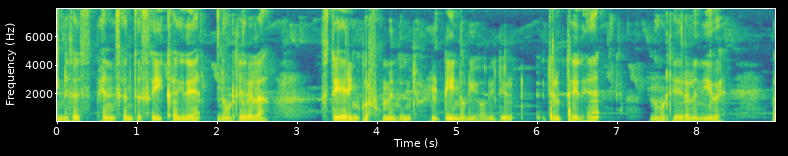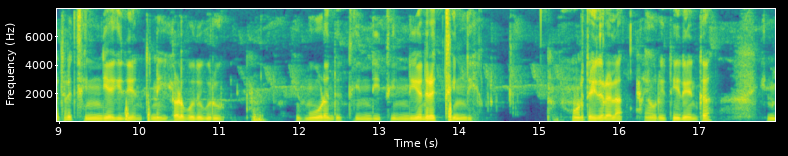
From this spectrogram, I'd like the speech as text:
ಇನ್ನು ಸಸ್ಪೆನ್ಸ್ ಅಂತೂ ಸೈಕ್ ಆಗಿದೆ. ನೋಡ್ತಾ ಇರಲ್ಲ ಸ್ಟೇರಿಂಗ್ ಪರ್ಫಾರ್ಮೆನ್ಸ್ ಅಂತ ಹೇಳಿ ನೋಡಿ ಯಾವ ರೀತಿ ತಿರುಗ್ತಾ ಇದೆ. ನೋಡ್ತಾ ಇರಲ್ಲ ನೀವೇ. ಮತ್ತು ತಿಂಡಿಯಾಗಿದೆ ಅಂತಲೇ ಹೇಳ್ಬೋದು ಗುರು. ಈ ಮೂಡಂತೂ ತಿಂಡಿ ತಿಂಡಿ ಅಂದರೆ ತಿಂಡಿ. ನೋಡ್ತಾ ಇದ್ದೀರಲ್ಲ ಯಾವ ರೀತಿ ಇದೆ ಅಂತ? ಇನ್ನು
